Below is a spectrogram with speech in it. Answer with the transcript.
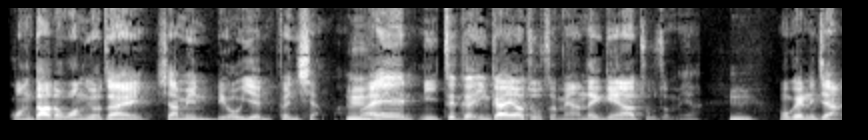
广大的网友在下面留言分享嘛。嗯，哎，你这个应该要组怎么样？那个要组怎么样？嗯，我跟你讲，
